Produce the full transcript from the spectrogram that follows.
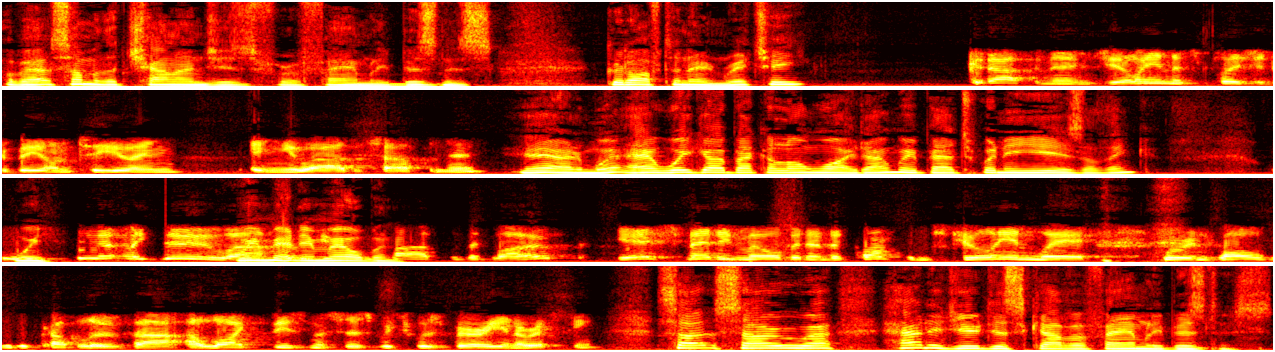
about some of the challenges for a family business. Good afternoon, Richie. Good afternoon, Julian. It's a pleasure to be on to you and, and you are this afternoon. Yeah, and we, and we go back a long way, don't we? About 20 years, I think. We, we certainly do. We uh, met in Melbourne. Parts of the globe. Yes, met in Melbourne at a conference, Julian, where we're involved with a couple of uh, alike businesses, which was very interesting. So, so uh, how did you discover family business?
